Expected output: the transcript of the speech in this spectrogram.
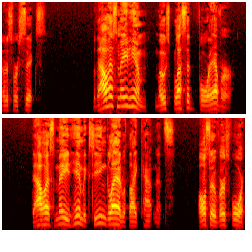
Notice verse 6. For thou hast made him most blessed forever. Thou hast made him exceeding glad with thy countenance. Also, verse 4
